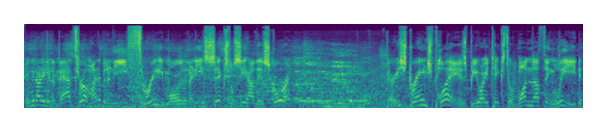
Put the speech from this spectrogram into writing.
Maybe not even a bad throw. Might have been an E3 more than an E6. We'll see how they score it. Very strange play as BYU takes the 1 0 lead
